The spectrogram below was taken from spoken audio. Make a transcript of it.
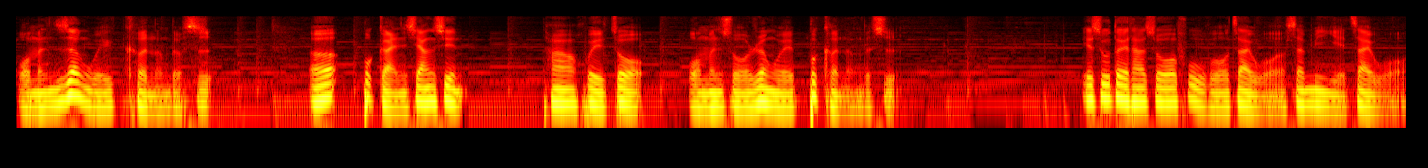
我们认为可能的事，而不敢相信他会做我们所认为不可能的事。耶稣对他说：“复活在我，生命也在我。”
